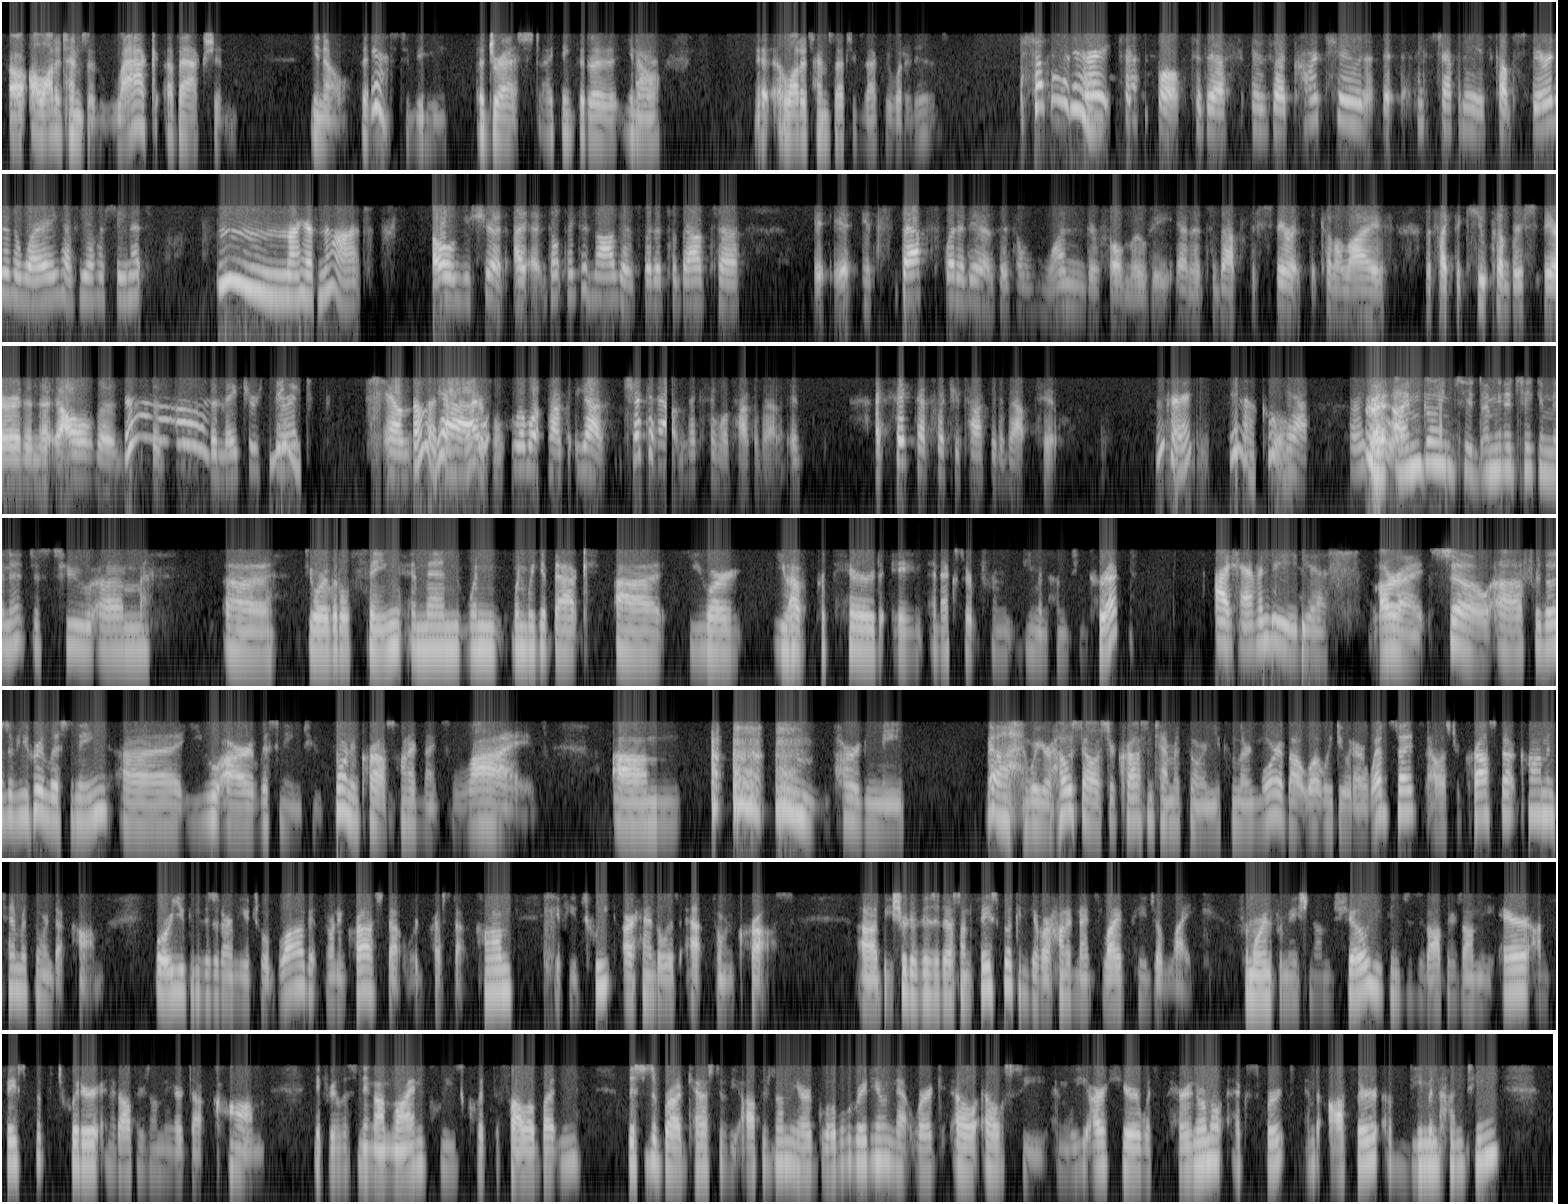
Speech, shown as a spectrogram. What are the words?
a a lot of times a lack of action, you know, that Yeah. needs to be addressed. I think that a you know, a lot of times that's exactly what it is. Something that's Yeah. very accessible to this is a cartoon. I think it's Japanese called Spirited Away. Have you ever seen it? Hmm, I have not. Oh, you should. I, I don't think the Nagas, but it's about. uh it, it, it's that's what it is. It's a wonderful movie, and it's about the spirits that come alive. It's like the cucumber spirit and the, all the Ah, the, the nature spirit. neat. Um, Oh, that yeah, sounds I, wonderful. we won't talk. Yeah, check it out. Next time we'll talk about it. It's, I think that's what you're talking about too. Okay. Yeah, cool. Yeah. Very All right, cool. I'm going to I'm going to take a minute just to um uh do our little thing and then when when we get back uh you are you have prepared a an excerpt from Demon Hunting, correct? I have indeed, yes. All right. So, uh, for those of you who are listening, uh, you are listening to Thorne and Cross Haunted Nights live. Um, pardon me. Uh, we're your hosts, Alistair Cross and Tamara Thorne. You can learn more about what we do at our websites, alistaircross.com and tamarathorne.com. Or you can visit our mutual blog at thornandcross.wordpress.com. If you tweet, our handle is at thorncross. Uh, be sure to visit us on Facebook and give our Haunted Nights live page a like. For more information on the show, you can visit Authors on the Air on Facebook, Twitter, and at authorsontheair.com. If you're listening online, please click the follow button. This is a broadcast of the Authors on the Air Global Radio Network, LLC, and we are here with paranormal expert and author of Demon Hunting,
